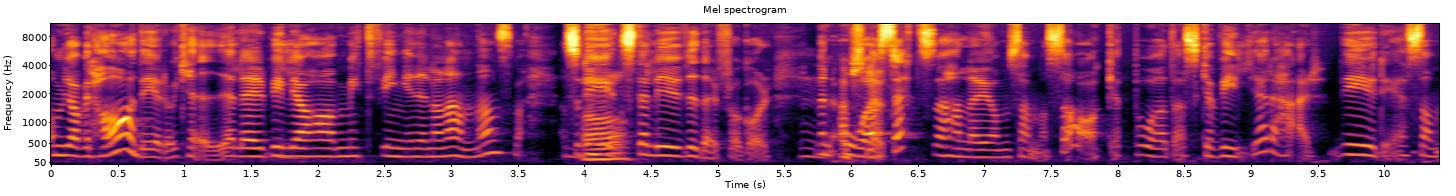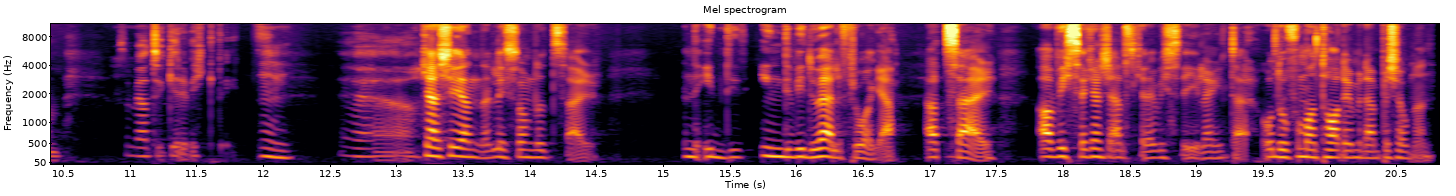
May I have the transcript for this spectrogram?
Om jag vill ha det, är det okej? Eller vill jag ha mitt finger i någon annans? Alltså det Ja. ställer ju vidare frågor. Mm, Men absolut. oavsett så handlar det ju om samma sak. Att båda ska vilja det här. Det är ju det som, som jag tycker är viktigt. Mm. Eh, Kanske en, liksom lite så här, en indi- individuell fråga. Att så här, ja, vissa kanske älskar det, vissa gillar inte. Och då får man ta det med den personen.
